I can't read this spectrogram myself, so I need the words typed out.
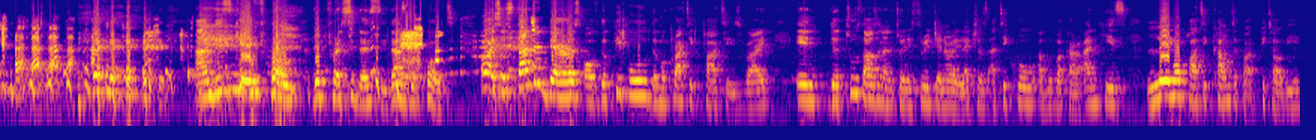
and this came from the presidency. That's the quote. All right, so standard bearers of the People Democratic Parties, right, in the 2023 general elections, Atiku Abubakar and his Labour Party counterpart, Peter Obi,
